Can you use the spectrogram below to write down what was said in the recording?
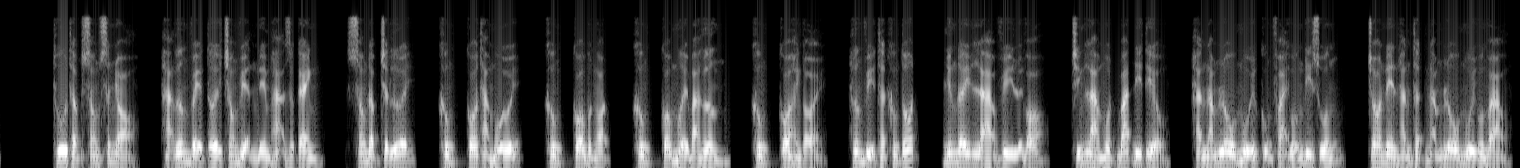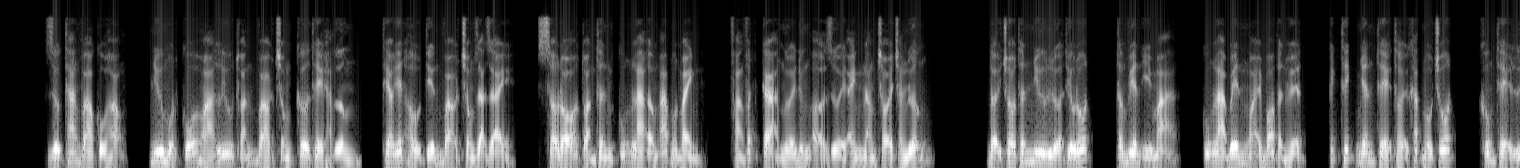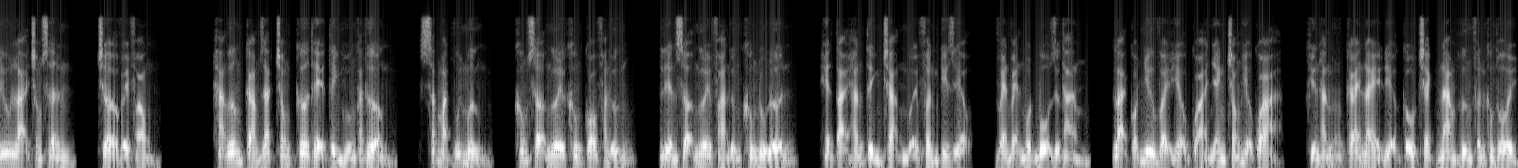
Thu thập xong sân nhỏ, hạ ương về tới trong viện nếm hạ dược canh, xong đập chật lưỡi, không có thả muối, không có bột ngọt, không có mười ba hương, không có hành tỏi, hương vị thật không tốt, nhưng đây là vì luyện võ, chính là một bát đi tiểu, hắn nắm lô mũi cũng phải uống đi xuống, cho nên hắn thật nắm lô mũi uống vào dược thang vào cổ họng, như một cỗ hỏa lưu thoáng vào trong cơ thể hạ ương theo yết hầu tiến vào trong dạ dày, sau đó toàn thân cũng là ấm áp một mảnh, phảng phất cả người đứng ở dưới ánh nắng chói trắng nướng. Đợi cho thân như lửa thiêu đốt, tâm viên ý mã, cũng là bên ngoài bóp tần huyện kích thích nhân thể thời khắc mấu chốt, không thể lưu lại trong sân, trở về phòng. Hạ ương cảm giác trong cơ thể tình huống khác thường, sắc mặt vui mừng, không sợ ngươi không có phản ứng, liền sợ ngươi phản ứng không đủ lớn, hiện tại hắn tình trạng mười phần kỳ diệu, vẹn vẹn một bộ dược thang, lại có như vậy hiệu quả nhanh chóng hiệu quả khiến hắn cái này địa cầu trạch nam hưng phấn không thôi.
